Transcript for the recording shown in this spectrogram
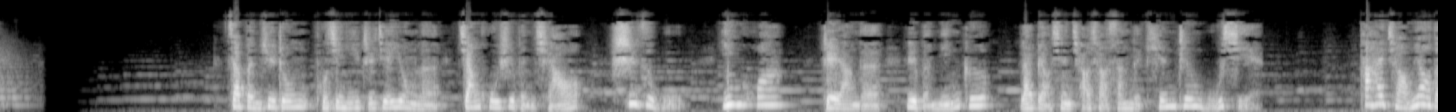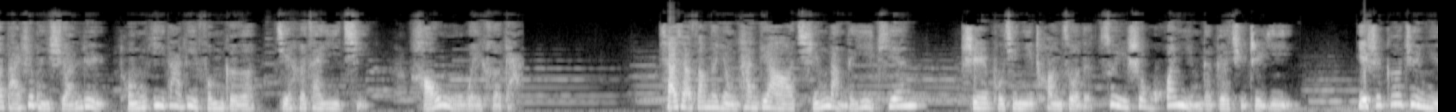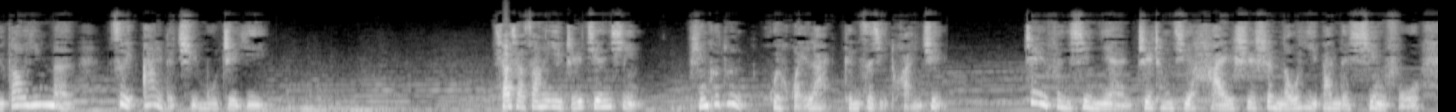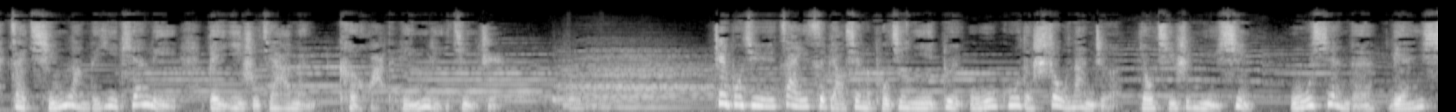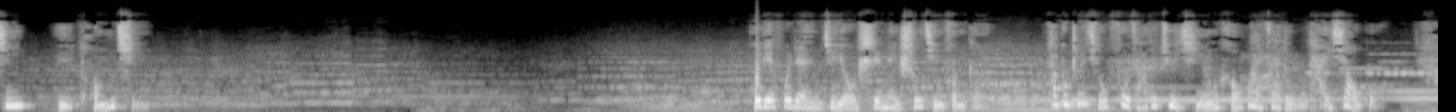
在本剧中，普契尼直接用了《江户日本桥》《狮子舞》《樱花》这样的日本民歌来表现乔乔桑的天真无邪。他还巧妙地把日本旋律同意大利风格结合在一起，毫无违和感。乔小桑的咏叹调《晴朗的一天》是普契尼创作的最受欢迎的歌曲之一，也是歌剧女高音们最爱的曲目之一。乔小桑一直坚信，平克顿会回来跟自己团聚。这份信念支撑起海市蜃楼一般的幸福，在晴朗的一天里被艺术家们刻画的淋漓尽致。这部剧再一次表现了普契尼对无辜的受难者，尤其是女性，无限的怜惜与同情。蝴蝶夫人具有室内抒情风格。他不追求复杂的剧情和外在的舞台效果，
